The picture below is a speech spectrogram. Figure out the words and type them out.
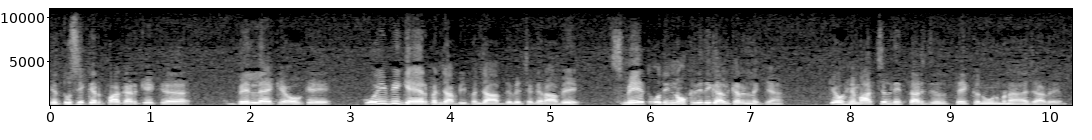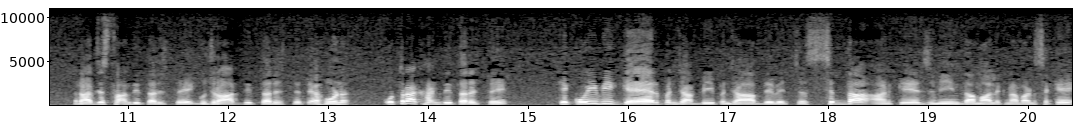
ਕਿ ਤੁਸੀਂ ਕਿਰਪਾ ਕਰਕੇ ਇੱਕ ਬਿੱਲ ਲੈ ਕੇ ਆਓ ਕਿ ਕੋਈ ਵੀ ਗੈਰ ਪੰਜਾਬੀ ਪੰਜਾਬ ਦੇ ਵਿੱਚ ਅਗਰ ਆਵੇ, ਸਮੇਤ ਉਹਦੀ ਨੌਕਰੀ ਦੀ ਗੱਲ ਕਰਨ ਲੱਗਿਆ ਕਿ ਉਹ ਹਿਮਾਚਲ ਦੀ ਤਰਜ਼ ਉੱਤੇ ਕਾਨੂੰਨ ਬਣਾਇਆ ਜਾਵੇ, ਰਾਜਸਥਾਨ ਦੀ ਤਰਜ਼ ਤੇ, ਗੁਜਰਾਤ ਦੀ ਤਰਜ਼ ਤੇ ਤੇ ਹੁਣ ਉੱਤਰਾਖੰਡ ਦੀ ਤਰਜ਼ ਤੇ ਕਿ ਕੋਈ ਵੀ ਗੈਰ ਪੰਜਾਬੀ ਪੰਜਾਬ ਦੇ ਵਿੱਚ ਸਿੱਧਾ ਆਣ ਕੇ ਜ਼ਮੀਨ ਦਾ ਮਾਲਕ ਨਾ ਬਣ ਸਕੇ,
